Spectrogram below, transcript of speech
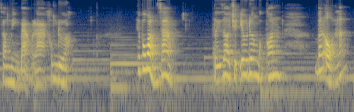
xong mình bảo là không được. Thế bố bảo sao? Tới giờ chuyện yêu đương của con bất ổn lắm.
